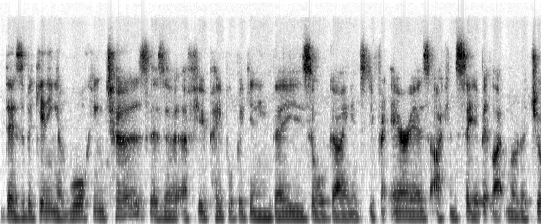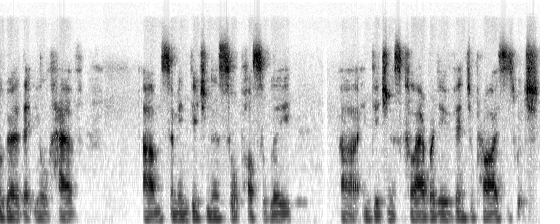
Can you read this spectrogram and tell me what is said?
there's a beginning of walking tours. There's a, a, few people beginning these or going into different areas. I can see a bit like Murujuga that you'll have um, some Indigenous or possibly uh, Indigenous collaborative enterprises which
